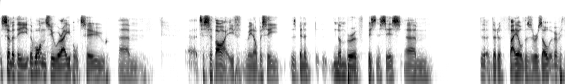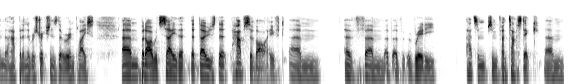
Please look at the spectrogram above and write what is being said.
some of the the ones who were able to um, uh, to survive. I mean, obviously, there's been a number of businesses um, that, that, have failed as a result of everything that happened and the restrictions that were in place. Um, but I would say that that those that have survived um, have, um, have, have really had some some fantastic um,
